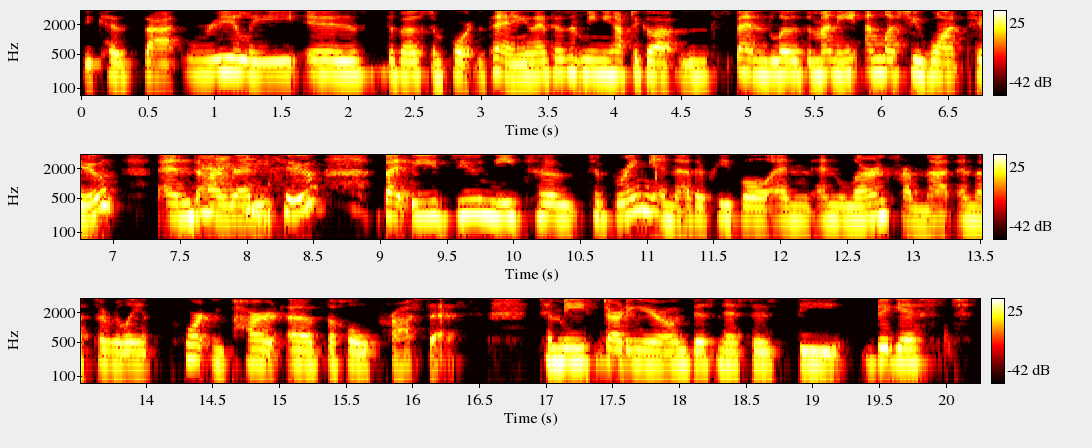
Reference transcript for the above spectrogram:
because that really is the most important thing. And it doesn't mean you have to go out and spend loads of money unless you want to and are ready to. But you do need to to bring in other people and and learn from that. And that's a really important part of the whole process. To me, starting your own business is the biggest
